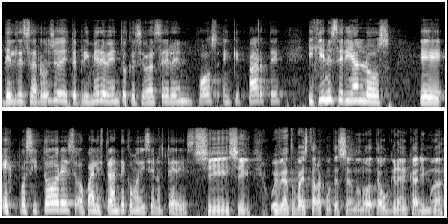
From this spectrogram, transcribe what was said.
del desarrollo de este primer evento que se va a hacer en Foz, en qué parte y quiénes serían los eh, expositores o palestrantes, como dicen ustedes. Sim, sim. O evento vai estar acontecendo no Hotel Gran Carimã,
